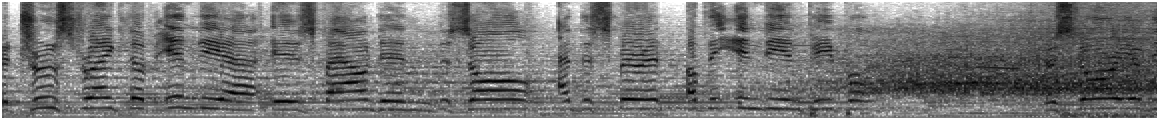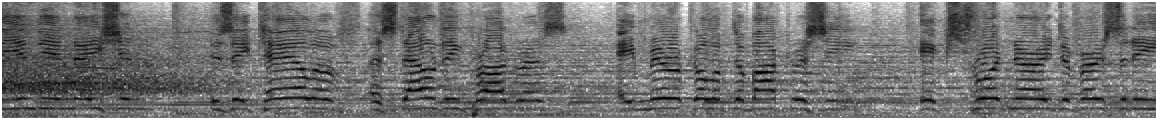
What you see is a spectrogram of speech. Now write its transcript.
The true strength of India is found in the soul and the spirit of the Indian people. The story of the Indian nation is a tale of astounding progress, a miracle of democracy, extraordinary diversity,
